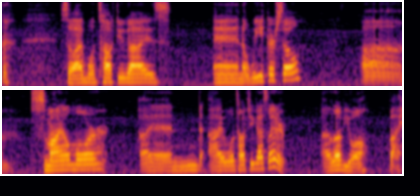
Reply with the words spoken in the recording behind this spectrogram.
so I will talk to you guys in a week or so. Um, smile more, and I will talk to you guys later. I love you all. Bye.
